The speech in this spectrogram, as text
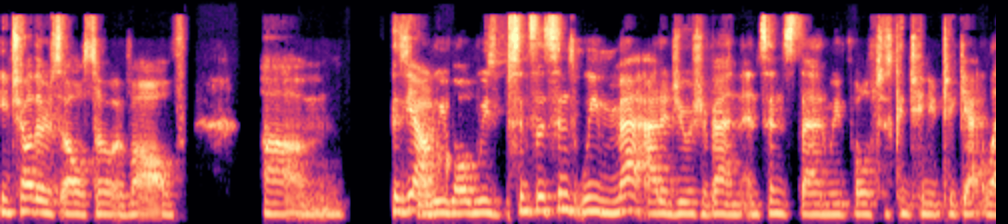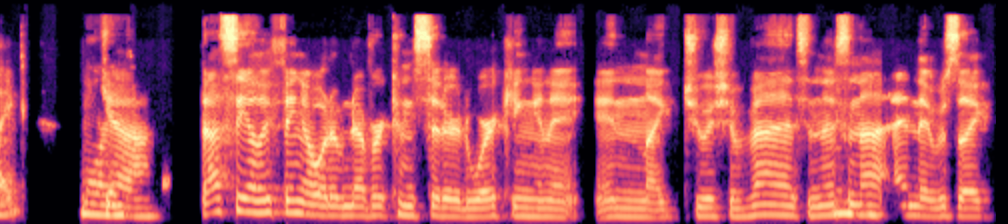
each other's also evolve. Um, because yeah, Yeah. we've always since since we met at a Jewish event, and since then we've both just continued to get like more. Yeah. That's the other thing I would have never considered working in it in like Jewish events and this Mhm. and that. And it was like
